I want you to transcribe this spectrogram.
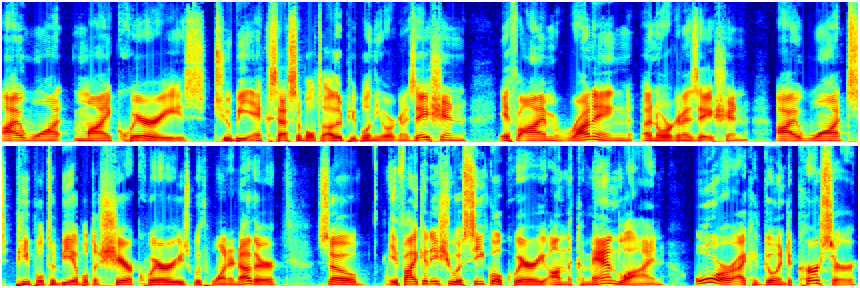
I want my queries to be accessible to other people in the organization. If I'm running an organization, I want people to be able to share queries with one another. So if I could issue a SQL query on the command line or I could go into Cursor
